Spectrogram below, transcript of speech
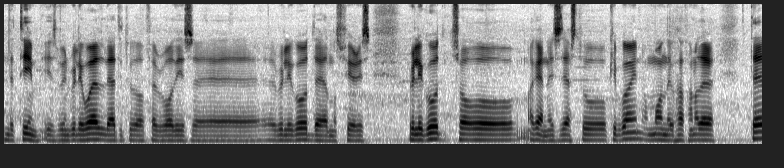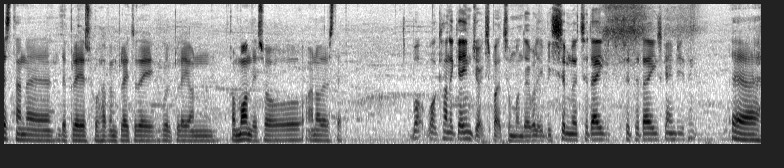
the team is doing really well. The attitude of everybody is uh, really good. The atmosphere is really good. So again, it's just to keep going. On Monday we have another test, and uh, the players who haven't played today will play on, on Monday. So another step. What, what kind of game do you expect on Monday? Will it be similar today to today's game? Do you think? Uh,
